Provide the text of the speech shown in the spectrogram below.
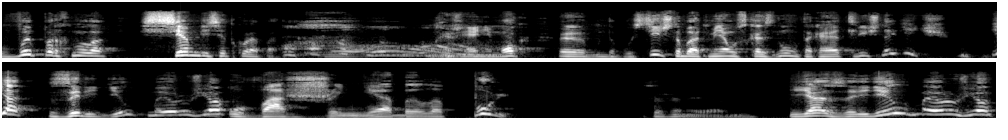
выпорхнуло 70 куропаток. Конечно, я не мог э, допустить, чтобы от меня ускользнула такая отличная дичь. Я зарядил мое ружье. У вас же не было пуль. Совершенно верно. Я зарядил мое ружье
